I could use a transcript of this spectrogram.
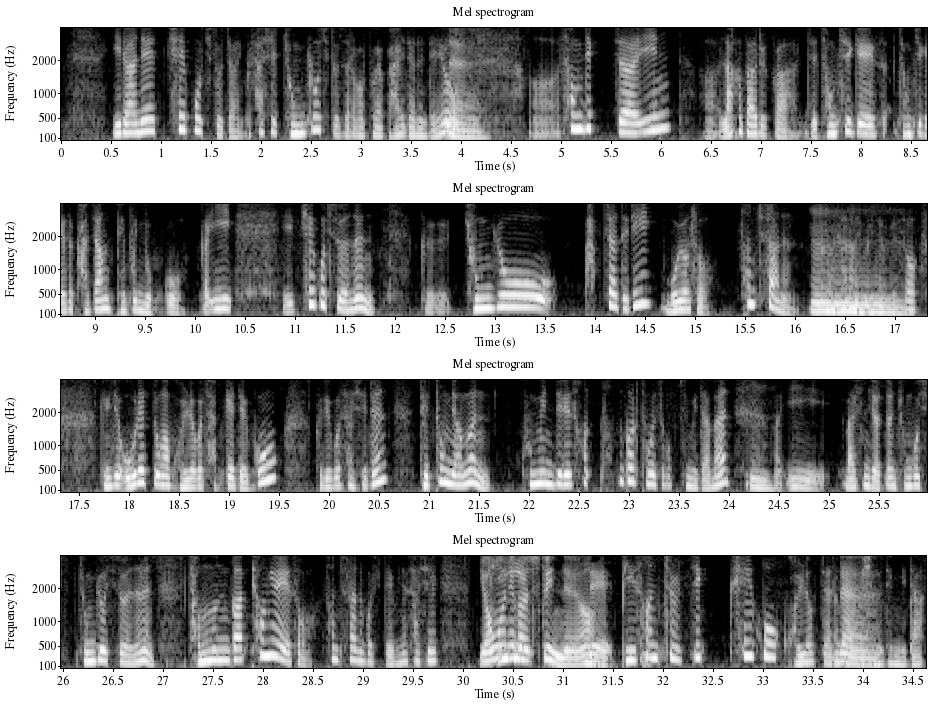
이란의 최고 지도자, 그러니까 사실 종교 지도자라고 봐야 되는데요. 네. 어, 성직자인 어, 라흐바르가 이제 정치계에서 정치계에서 가장 배분이 높고, 그러니까 이, 이 최고 지도자는 그 종교 학자들이 모여서 선출하는 그런 음. 사람입니다. 그래서 굉장히 오랫동안 권력을 잡게 되고 그리고 사실은 대통령은 국민들이 선, 거를 통해서 뽑습니다만 음. 이 말씀드렸던 종교, 종교 지도자는 전문가 평회에서 선출하는 것이기 때문에 사실 영원히 비, 갈 수도 있네요. 네, 비선출직 최고 권력자라고 네. 보시면 됩니다.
